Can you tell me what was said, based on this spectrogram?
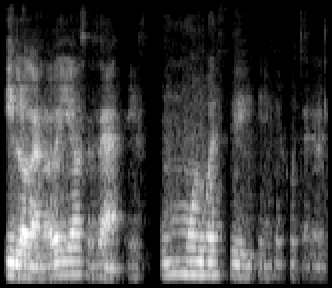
Y lo ganó Beyoncé. O sea, es un muy buen CD. Tienes que escuchar el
